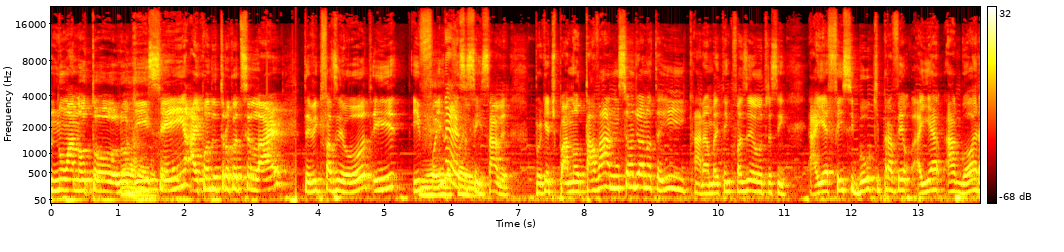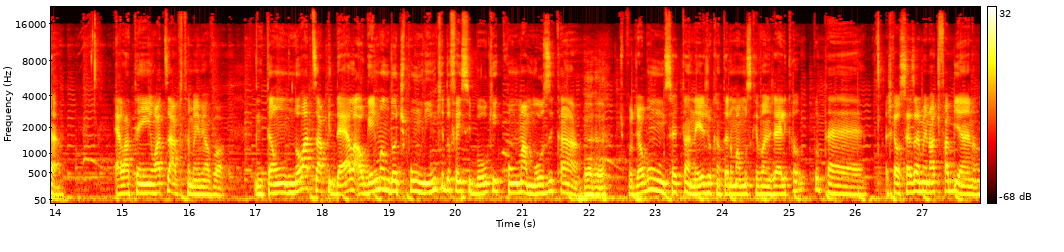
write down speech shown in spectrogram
não anotou login e senha, aí quando trocou de celular, teve que fazer outro e, e, foi ainda nessa, foi. assim, sabe? Porque, tipo, anotava, ah, não sei onde eu anotei, Ih, caramba, aí tem que fazer outro, assim. Aí é Facebook pra ver. Aí é- agora ela tem WhatsApp também, minha avó. Então, no WhatsApp dela, alguém mandou, tipo, um link do Facebook com uma música. Aham. Tipo, de algum sertanejo cantando uma música evangélica. Puta, é. Acho que é o César Menotti Fabiano.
